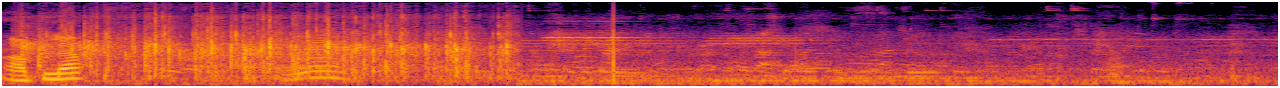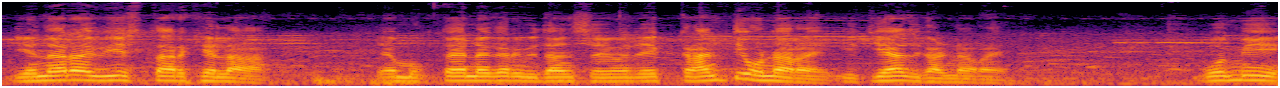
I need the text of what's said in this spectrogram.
आपल्या येणाऱ्या वीस तारखेला या मुक्ताईनगर विधानसभेमध्ये एक क्रांती होणार आहे इतिहास घडणार आहे. व मी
